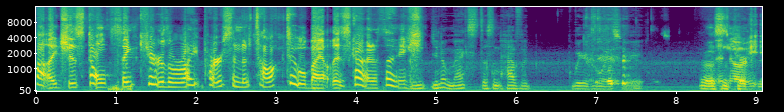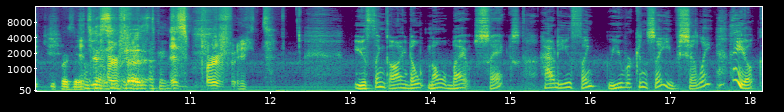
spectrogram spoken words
I just don't think you're the right person to talk to about this kind of thing. You know, Max doesn't have a weird voice, right? No, this is No, perfect. Perfect. It's Okay. perfect. Okay. It's perfect. You think I don't know about sex? How do you think you were conceived, silly? Yuck.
